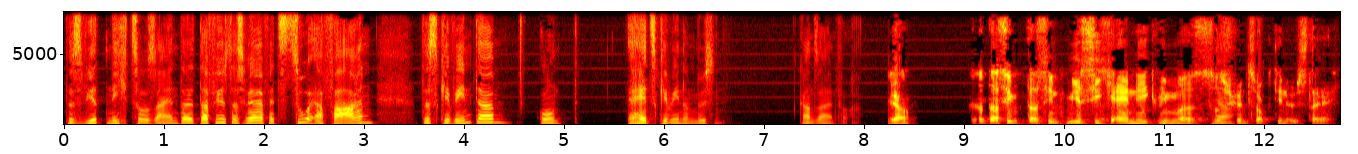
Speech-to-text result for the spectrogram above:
das wird nicht so sein. Da, dafür ist das Zverev jetzt zu erfahren, das gewinnt er und er hätte es gewinnen müssen. Ganz einfach. Ja, da sind, da sind wir sich einig, wie man so ja. schön sagt in Österreich.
